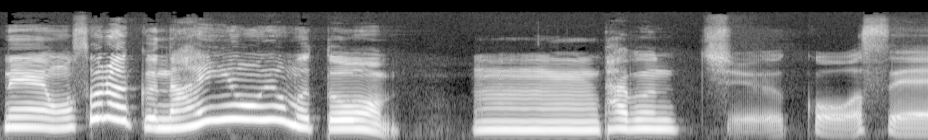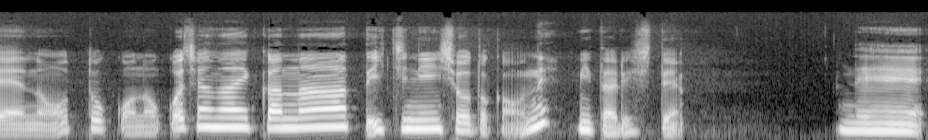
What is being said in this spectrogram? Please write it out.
ねおそらく内容を読むと、うーん、多分中高生の男の子じゃないかなって一人称とかをね、見たりして。で、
